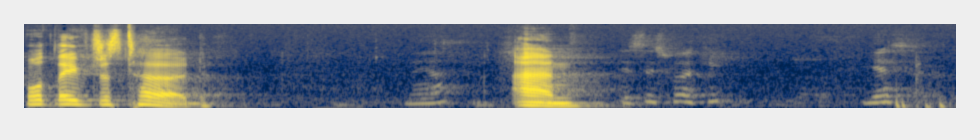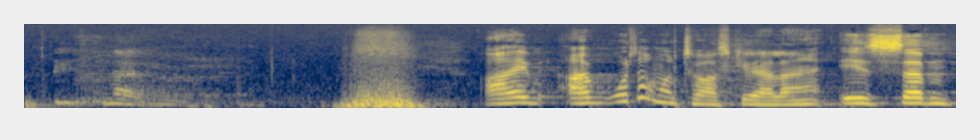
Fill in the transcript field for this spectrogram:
what they've just heard. Anne. Is this working? Yes? No. I, I, what I want to ask you, Alain, is um,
